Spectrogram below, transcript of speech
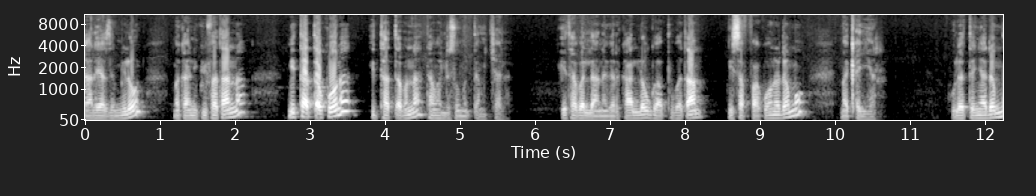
አልያዘ የሚለውን መካኒኩ ይፈታና የሚታጠብ ከሆነ ይታጠብና ተመልሶ መግጠም ይቻላል። የተበላ ነገር ካለው gap ኡ በጣም የሰፋ ከሆነ ደግሞ መቀየር ሁለተኛ ደግሞ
